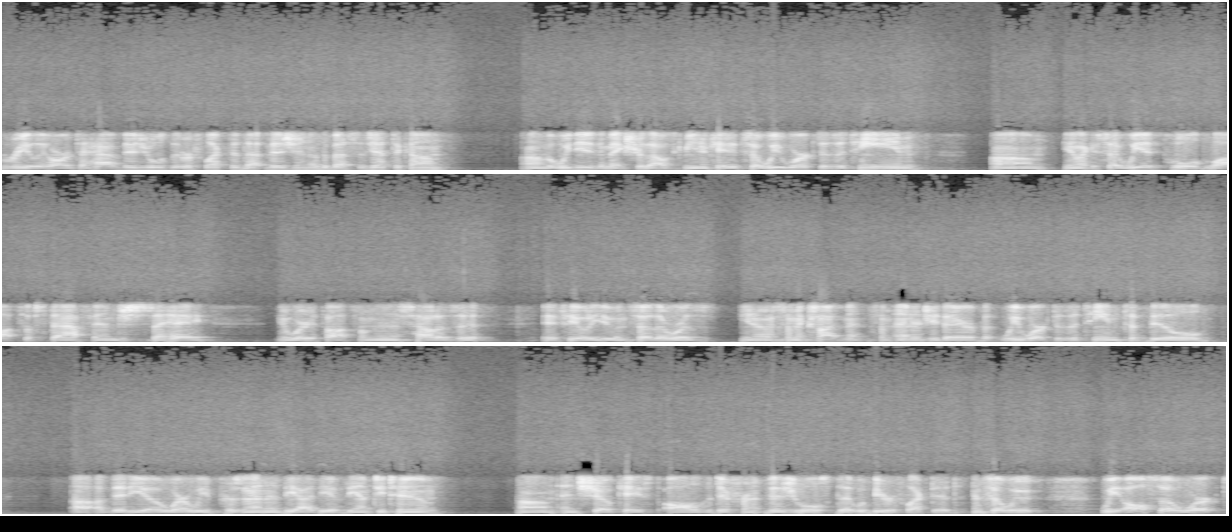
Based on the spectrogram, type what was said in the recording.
really hard to have visuals that reflected that vision of the best is yet to come. Um, but we needed to make sure that was communicated. So we worked as a team. Um, you know, like I said, we had pulled lots of staff in just to say, hey, you know, what are your thoughts on this? How does it it feel to you? And so there was, you know, some excitement, some energy there. But we worked as a team to build uh, a video where we presented the idea of the empty tomb um, and showcased all the different visuals that would be reflected. And so we we also worked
